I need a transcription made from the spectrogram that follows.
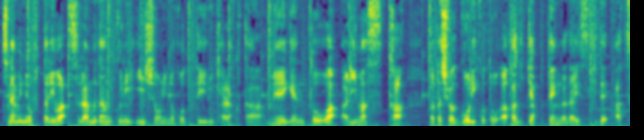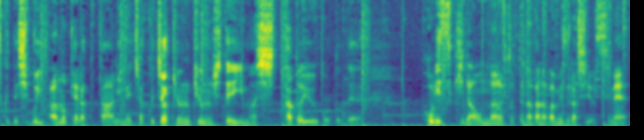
ちなみにお二人はスラムダンクに印象に残っているキャラクター名言等はありますか？私はゴリコと赤木キャプテンが大好きで熱くて渋いあのキャラクターにめちゃくちゃキュンキュンしていました。ということでゴリ好きな女の人ってなかなか珍しいですしね。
